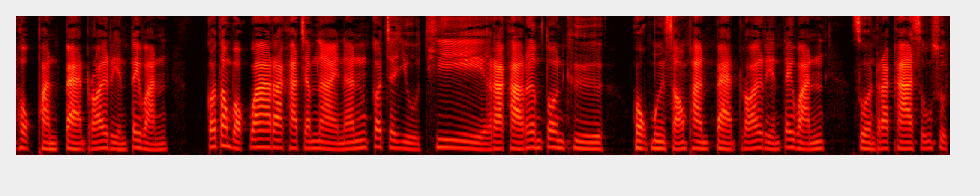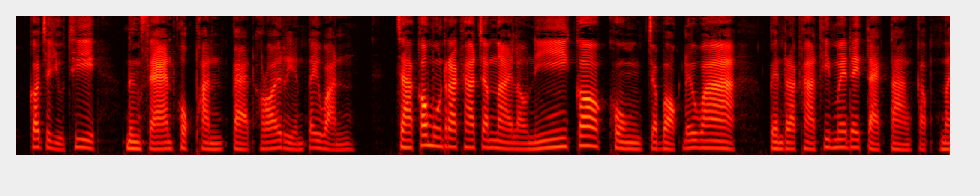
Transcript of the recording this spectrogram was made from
16,800 เหรียญไต้หวัน ก็ต้องบอกว่าราคาจำหน่ายนั้นก็จะอยู่ที่ราคาเริ่มต้นคือ 62,800 เหรียญไต้หวัน ส่วนราคาสูงสุดก็จะอยู่ที่ 16,800 เหรียญไต้หวัน จากข้อมูลราคาจำหน่ายเหล่านี้ก็คงจะบอกได้ว่า เป็นราคาที่ไม่ได้แตกต่างกับใน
